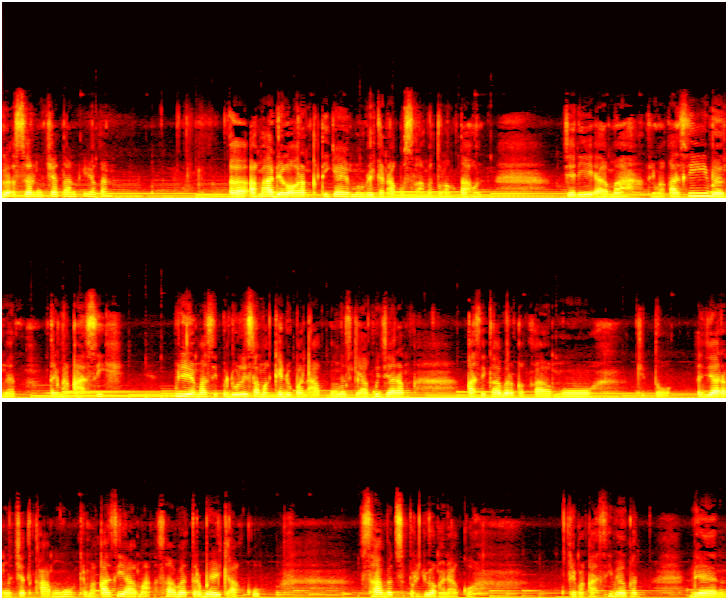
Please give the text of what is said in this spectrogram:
gak sering chatan ya kan? Uh, Ama adalah orang ketiga yang memberikan aku selamat ulang tahun. Jadi Ama terima kasih banget. Terima kasih dia masih peduli sama kehidupan aku meski aku jarang kasih kabar ke kamu gitu. Jarang ngechat kamu. Terima kasih ya Ama sahabat terbaik aku. Sahabat seperjuangan aku. Terima kasih banget. Dan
